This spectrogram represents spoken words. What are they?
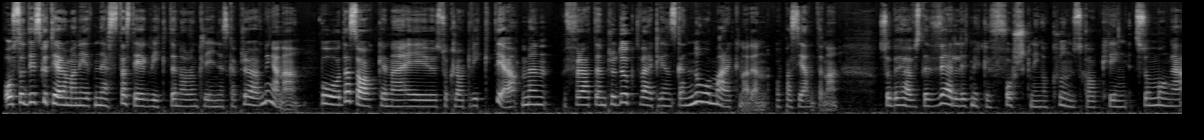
Och så diskuterar man i ett nästa steg vikten av de kliniska prövningarna. Båda sakerna är ju såklart viktiga, men för att en produkt verkligen ska nå marknaden och patienterna så behövs det väldigt mycket forskning och kunskap kring så många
